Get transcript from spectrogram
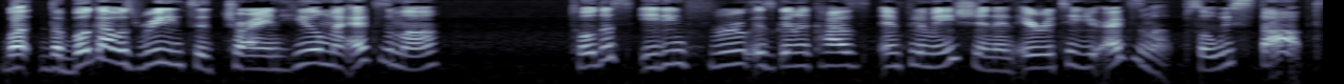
But the book I was reading to try and heal my eczema told us eating fruit is going to cause inflammation and irritate your eczema. So we stopped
